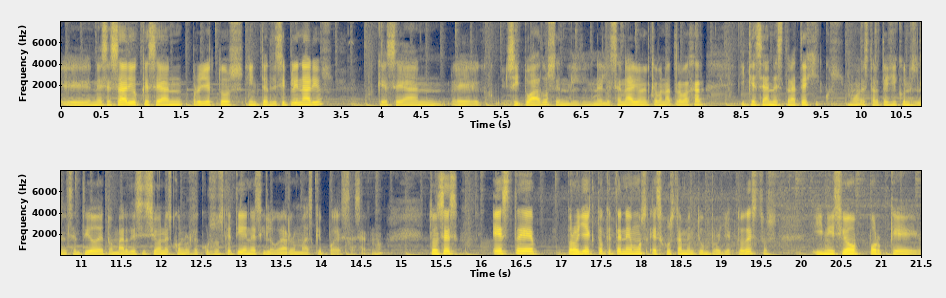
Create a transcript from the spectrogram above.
eh, necesario que sean proyectos interdisciplinarios, que sean eh, situados en el, escenario en el que van a trabajar y que sean estratégicos, ¿no? Estratégicos en el sentido de tomar decisiones con los recursos que tienes y lograr lo más que puedes hacer, ¿no? Entonces, este proyecto que tenemos es justamente un proyecto de estos. Inició porque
